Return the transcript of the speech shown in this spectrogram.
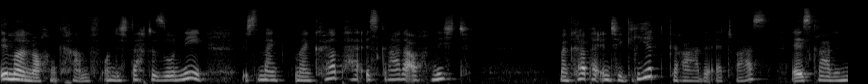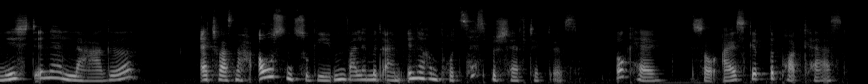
immer noch ein Krampf. Und ich dachte so, nee, ist mein, mein Körper ist gerade auch nicht, mein Körper integriert gerade etwas, er ist gerade nicht in der Lage, etwas nach außen zu geben, weil er mit einem inneren Prozess beschäftigt ist. Okay, so I skip the podcast.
